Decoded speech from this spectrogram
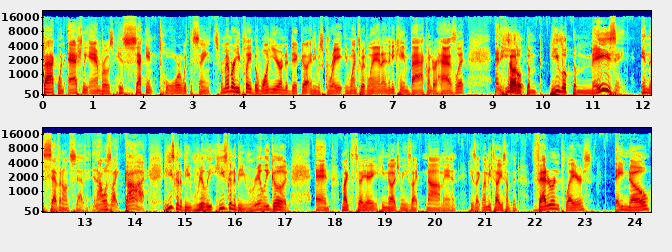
back when Ashley Ambrose, his second tour with the Saints. Remember, he played the one year under Ditka, and he was great. He went to Atlanta, and then he came back under Haslett, and he Totally. looked he looked amazing in the seven on seven. And I was like, God, he's gonna be really he's gonna be really good. And Mike Detillier, he nudged me. He's like, Nah, man. He's like, Let me tell you something. Veteran players, they know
